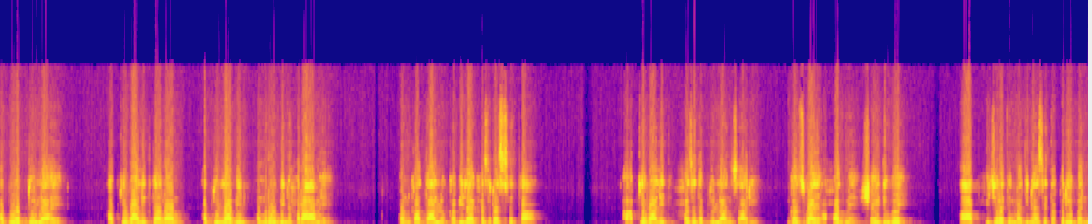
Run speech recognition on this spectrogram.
अबू अब्दुल्ला है। आपके वालिद का नाम अब्दुल्ला बिन उमर बिन हराम है। उनका ताल्लुक कबीला हज़रत से था। आपके वालिद हज़रत अब्दुल्ला अंसारी गजवाए अहद में शहीद हुए। आप हिजरत मदीना से तकरीबन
